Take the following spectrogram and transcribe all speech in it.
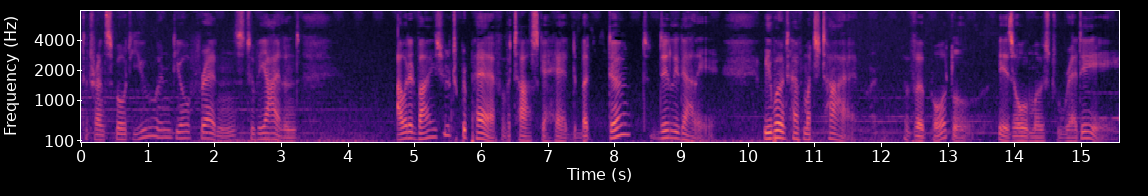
to transport you and your friends to the island. I would advise you to prepare for the task ahead, but don't dilly-dally. We won't have much time. The portal is almost ready.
